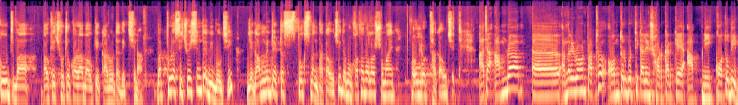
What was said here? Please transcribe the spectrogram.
কুট বা কাউকে ছোট করা বা ওকে কারোটা দেখছি না। বাট পুরো সিচুয়েশনটা আমি বলছি যে গভর্নমেন্টের একটা স্পোক্সম্যান থাকা উচিত এবং কথা বলার সময় হোমওয়ার্ক থাকা উচিত। আচ্ছা আমরা আন্দারির রহমান পার্থ অন্তর্বর্তীকালীন সরকারকে আপনি কতদিন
